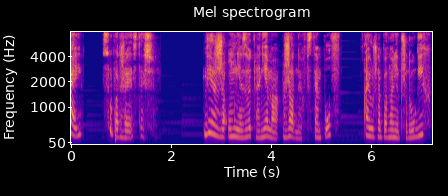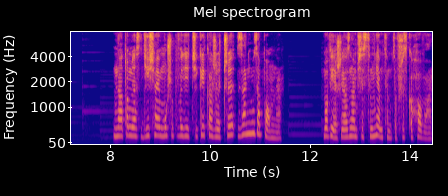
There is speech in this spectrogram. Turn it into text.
Hej, super, że jesteś. Wiesz, że u mnie zwykle nie ma żadnych wstępów, a już na pewno nie przydługich. Natomiast dzisiaj muszę powiedzieć Ci kilka rzeczy, zanim zapomnę. Bo wiesz, ja znam się z tym Niemcem, co wszystko chowa.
